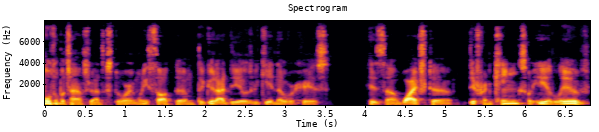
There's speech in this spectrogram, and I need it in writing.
multiple times throughout the story, when he thought the, the good idea was getting over his his uh, wife to different kings so he'd live,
